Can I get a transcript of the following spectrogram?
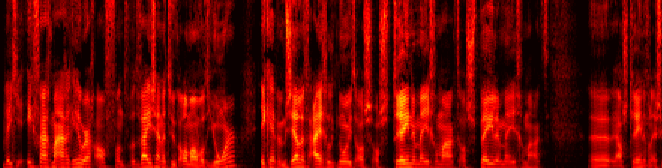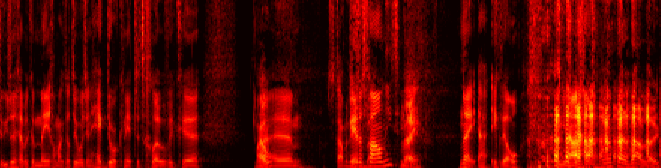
weet je, ik vraag me eigenlijk heel erg af. Want, wij zijn natuurlijk allemaal wat jonger. Ik heb hem zelf eigenlijk nooit als, als trainer meegemaakt, als speler meegemaakt. Ja, als trainer van SC Utrecht heb ik hem meegemaakt dat hij ooit een hek doorknipte, geloof ik. eh. maar Oh. Staat me ken je dat verhaal niet? Nee. Nee, ja, ik wel. Nagaan. nou, leuk.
